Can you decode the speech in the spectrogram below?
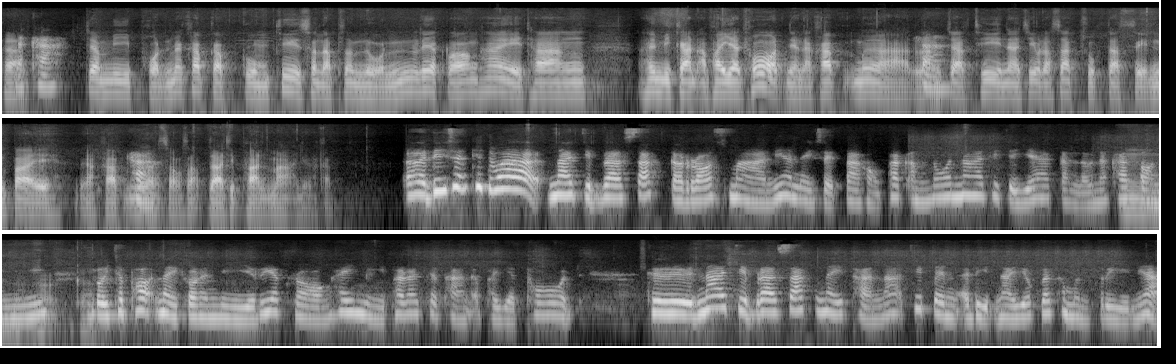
ครับนะคะ จะมีผลไหมครับกับกลุ่มที่สนับสนุนเรียกร้องให้ทาง ให้มีการอภัยโทษเนี่ยนะครับ เมื่อหลังจากที่นาจิวรศักดิ์ถูกตัดสินไปนะครับค่ะเมื่อสองสัปดาห์ที่ผ่านมาเนี่ยนะครับเอ่อดิฉันคิดว่านายจิบราซักกับรอสมาเนี่ยในสายตาของพรรคอัมโนน่าที่จะแยกกันแล้วนะคะอืมตอนนี้ครับโดยเฉพาะในกรณีเรียกร้องให้มีพระราชทานอภัยโทษ คือนายจิบราซักในฐานะที่เป็นอดีตนายกรัฐมนตรีเนี่ย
